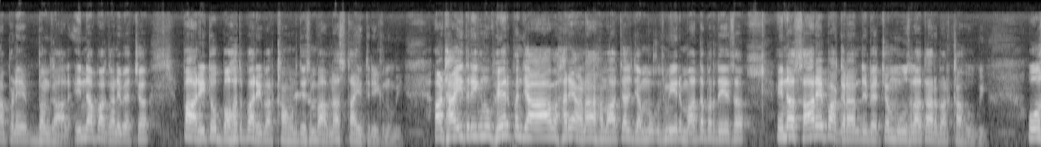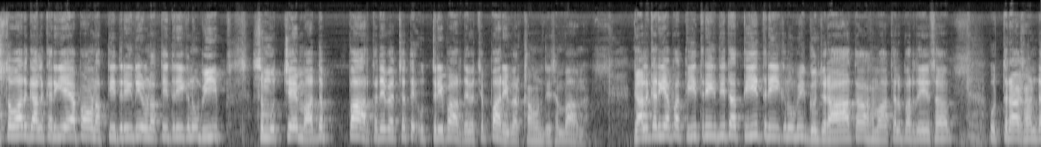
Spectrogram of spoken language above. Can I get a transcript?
ਆਪਣੇ ਬੰਗਾਲ। ਇਹਨਾਂ ਭਾਗਾਂ ਦੇ ਵਿੱਚ ਭਾਰੀ ਤੋਂ ਬਹੁਤ ਭਾਰੀ ਵਰਖਾ ਹੋਣ ਦੀ ਸੰਭਾਵਨਾ 27 ਤਰੀਕ ਨੂੰ ਵੀ। 28 ਤਰੀਕ ਨੂੰ ਫਿਰ ਪੰਜਾਬ, ਹਰਿਆਣਾ, ਹਿਮਾਚਲ, ਜੰਮੂ, ਕਸ਼ਮੀਰ, ਮੱਧ ਪ੍ਰਦੇਸ਼ ਇਹਨਾਂ ਸਾਰੇ ਭਾਗਾਂ ਦੇ ਵਿੱਚ ਮੂਸਲਾਧਾਰ ਵਰਖਾ ਹੋਊਗੀ। ਉਸ ਤੋਂ ਬਾਅਦ ਗੱਲ ਕਰੀਏ ਆਪਾਂ 29 ਤਰੀਕ ਦੀ। 29 ਤਰੀਕ ਨੂੰ ਵੀ ਸਮੁੱਚੇ ਮੱਧ ਭਾਰਤ ਦੇ ਵਿੱਚ ਤੇ ਉੱਤਰੀ ਭਾਰਤ ਦੇ ਵਿੱਚ ਭਾਰੀ ਵਰਖਾ ਹੋਣ ਦੀ ਸੰਭਾਵਨਾ। ਗੱਲ ਕਰੀਏ ਆਪਾਂ 30 ਤਰੀਕ ਦੀ ਤਾਂ 30 ਤਰੀਕ ਨੂੰ ਵੀ ਗੁਜਰਾਤ, ਹਿਮਾਚਲ ਪ੍ਰਦੇਸ਼, ਉੱਤਰਾਖੰਡ,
